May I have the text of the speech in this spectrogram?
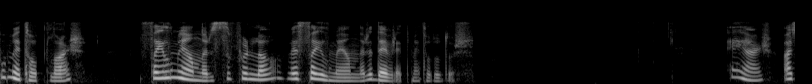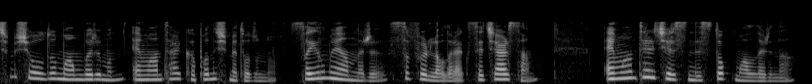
Bu metotlar sayılmayanları sıfırla ve sayılmayanları devret metodudur. Eğer açmış olduğum ambarımın envanter kapanış metodunu sayılmayanları sıfırla olarak seçersem, envanter içerisinde stok mallarına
